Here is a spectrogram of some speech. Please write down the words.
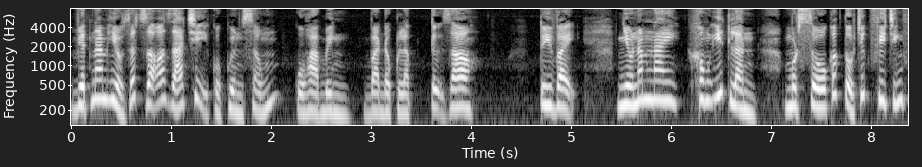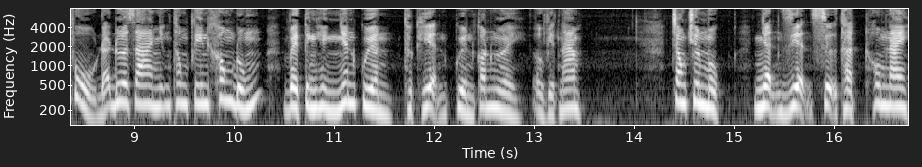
Việt Nam hiểu rất rõ giá trị của quyền sống, của hòa bình và độc lập tự do. Tuy vậy, nhiều năm nay, không ít lần, một số các tổ chức phi chính phủ đã đưa ra những thông tin không đúng về tình hình nhân quyền, thực hiện quyền con người ở Việt Nam. Trong chuyên mục Nhận diện sự thật hôm nay,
